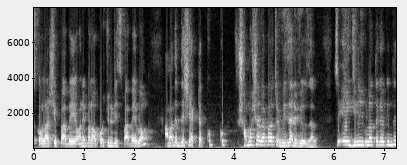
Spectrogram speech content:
স্কলারশিপ পাবে, অনেক ভালো অপরচুনিটিস পাবে এবং আমাদের দেশে একটা খুব খুব সমস্যার ব্যাপার হচ্ছে ভিসা রিফিউজাল তো এই জিনিসগুলো থেকেও কিন্তু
